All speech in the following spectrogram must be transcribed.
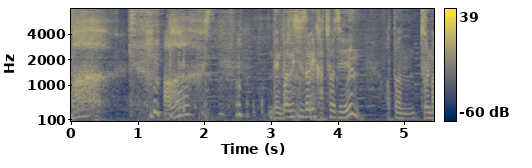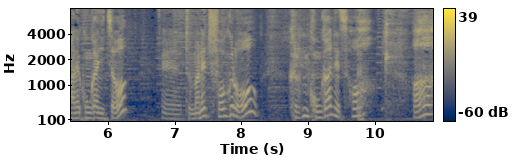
아, 아 냉방 시설이 갖춰진 어떤 둘만의 공간 있죠? 예, 둘만의 추억으로 그런 공간에서 아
